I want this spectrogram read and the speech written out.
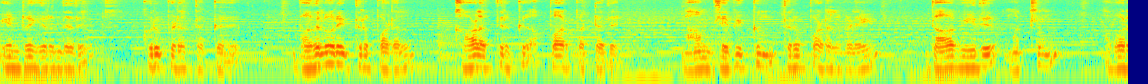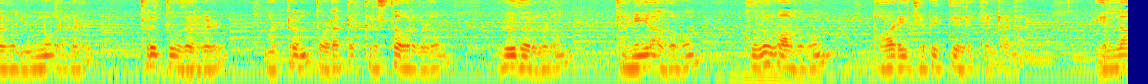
என்று இருந்தது குறிப்பிடத்தக்கது. பதிலுரை திருப்பாடல் காலத்திற்கு அப்பாற்பட்டது. நாம் ஜெபிக்கும் திருப்பாடல்களை தாவீது மற்றும் அவரது முன்னோர்கள் திருத்தூதர்கள் மற்றும் தொடக்க கிறிஸ்தவர்களும் யூதர்களும் தனியாகவும் குழுவாகவும் பாடி ஜெபித்து இருக்கின்றனர். எல்லா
